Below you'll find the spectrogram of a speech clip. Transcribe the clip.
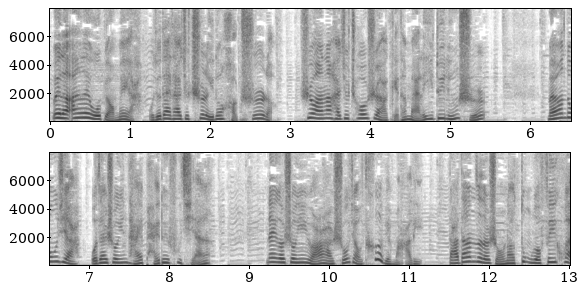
为了安慰我表妹啊，我就带她去吃了一顿好吃的，吃完呢，还去超市啊，给她买了一堆零食。买完东西啊，我在收银台排队付钱，那个收银员啊，手脚特别麻利，打单子的时候呢，动作飞快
